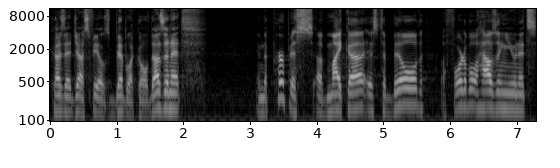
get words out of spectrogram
because it just feels biblical, doesn't it? And the purpose of Micah is to build affordable housing units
